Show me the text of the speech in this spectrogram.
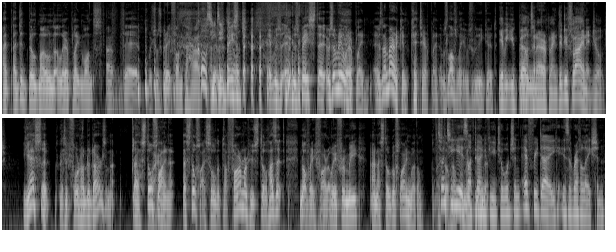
I, I- I did build my own little airplane once, and, uh, which was great fun to have. Of course And you it was did, based, George. It was it was based. Uh, it was a real airplane. It was an American kit airplane. It was lovely. It was really good. yeah but you built Um, an airplane did you fly in it george Yes, I, I did 400 hours in it. Uh, still Wow. flying it. I still fly. I sold it to a farmer who still has it, not very far away from me, and I still go flying with him. I 20 help him years I've known it. of you, George, and every day is a revelation.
